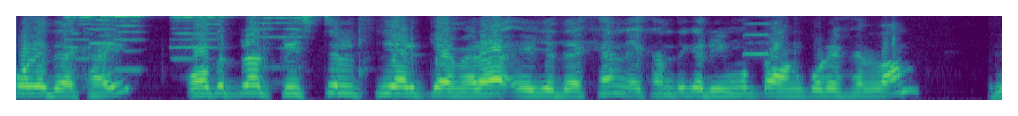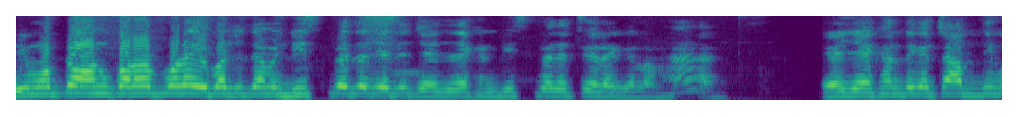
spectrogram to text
করে দেখাই। কতটা ক্রিস্টাল ক্লিয়ার ক্যামেরা এই যে দেখেন, এখান থেকে রিমোটটা অন করে ফেললাম। রিমোটটা অন করার পরে এবার যদি আমি ডিসপ্লেতে যেতে চাই দেখেন ডিসপ্লেতে চলে গেলাম হ্যাঁ? এই যে এখান থেকে চাপ দিব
